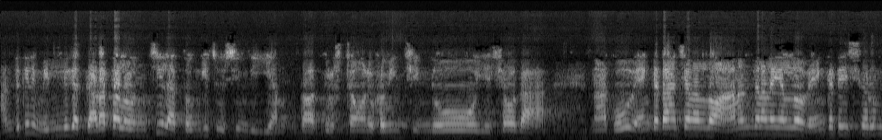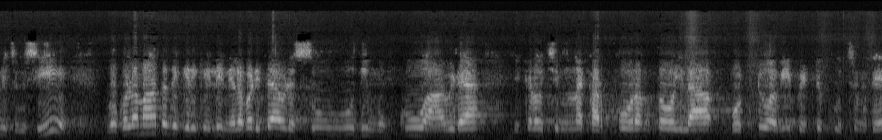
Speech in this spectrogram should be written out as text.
అందుకని మెల్లిగా గడపలోంచి ఇలా తొంగి చూసింది ఎంత అదృష్టం అనుభవించిందో యశోద. నాకు వెంకటాచలంలో ఆనందనిలయంలో వెంకటేశ్వరుణ్ణి చూసి గోకులమాత దగ్గరికి వెళ్ళి నిలబడితే ఆవిడ సూది ముక్కు ఆవిడ ఇక్కడ చిన్న కర్పూరంతో ఇలా బొట్టు అవి పెట్టి కూర్చుంటే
